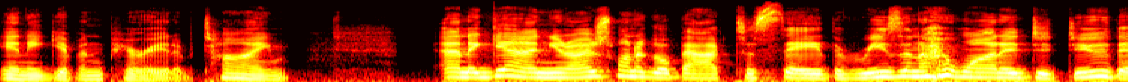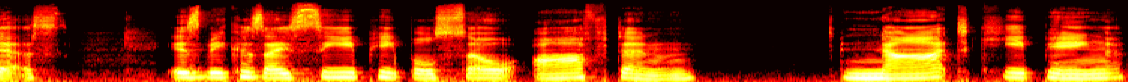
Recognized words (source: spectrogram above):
any given period of time. And again, you know, I just want to go back to say the reason I wanted to do this is because I see people so often not keeping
